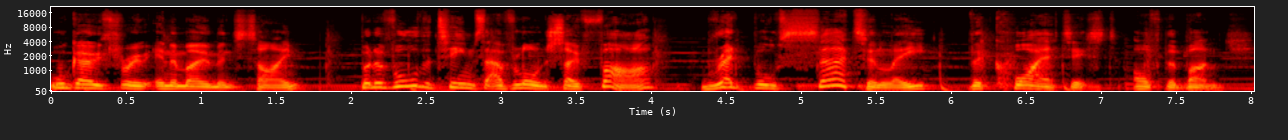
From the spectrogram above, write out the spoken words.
we'll go through in a moment's time. But of all the teams that have launched so far, Red Bull certainly the quietest of the bunch.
